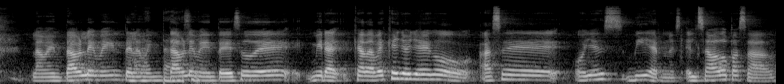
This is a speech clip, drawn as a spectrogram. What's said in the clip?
lamentablemente, lamentablemente, eso de, mira, cada vez que yo llego, hace, hoy es viernes, el sábado pasado,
